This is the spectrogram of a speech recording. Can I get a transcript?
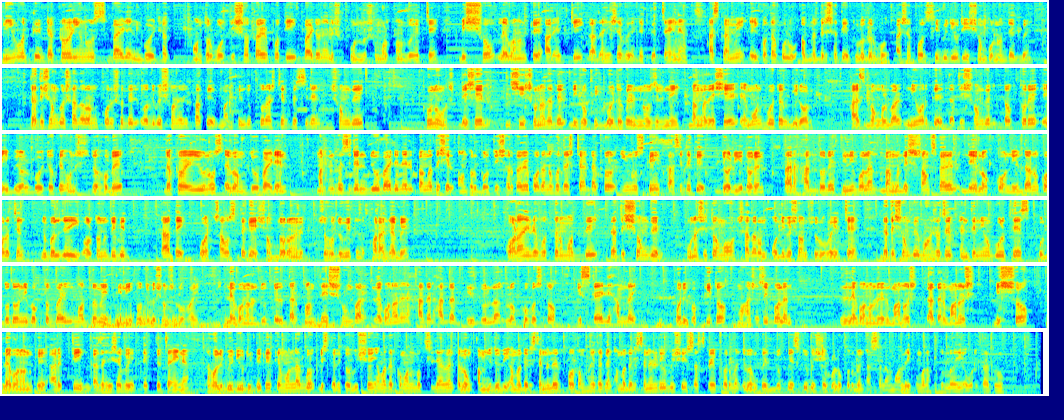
New ইয়র্কে doctor Yunus Biden বৈঠক। অন্তর্বর্তী সরকারের প্রতি বাইডেনের পূর্ণ সমর্থন রয়েছে। বিশ্ব লেবাননকে আর একটি গাধা হিসেবে দেখতে চাই না। আজকে আমি এই কথাগুলো আপনাদের সাথে তুলে ধরবো। আশা করছি ভিডিওটি সম্পূর্ণ দেখবেন। জাতিসংঘ সাধারণ পরিষদের অধিবেশনের ফাঁকে মার্কিন যুক্তরাষ্ট্রের প্রেসিডেন্ট সঙ্গে কোনো দেশের শীর্ষ নেতাদের দ্বিপাক্ষিক বৈঠকের নজির নেই। বাংলাদেশের এমন বৈঠক বিরল। আজ মঙ্গলবার নিউ ইয়র্কে জাতিসংঘের দপ্তরে এই বিরল বৈঠকে অনুষ্ঠিত হবে ডক্টর ইউনুস এবং জো বাইডেন। মার্কিন প্রেসিডেন্ট জো বাইডেনের বাংলাদেশের অন্তর্বর্তী সরকারের প্রধান উপদেষ্টা ডক্টর ইউনুসকে কাছে থেকে জড়িয়ে ধরেন। তার হাত ধরে তিনি বলেন, বাংলাদেশ সংস্কারের যে লক্ষ্য নির্ধারণ করেছেন নোবেলজয়ী অর্থনীতিবিদ, তাতে হোয়াইট হাউস থেকে সব ধরনের সহযোগিতা করা যাবে। কড়া নিরাপত্তার মধ্যে জাতিসংঘের উনাশিতম সাধারণ অধিবেশন শুরু হয়েছে। জাতিসংঘের মহাসচিব অ্যান্টনিও গুলতেস উদ্বোধনী বক্তব্যের মাধ্যমে তিনি অধিবেশন শুরু হয়। লেবাননের যুদ্ধের তার প্রান্তে সোমবার লেবাননের হাজার হাজার হিজবুল্লাহ লক্ষ্যবস্ত ইসরায়েলি হামলায় পরিপক্ষিত মহাসচিব বলেন লেবাননের মানুষ গাদার মানুষ বিশ্ব লেবাননকে আরেকটি গাজা হিসেবে দেখতে চাই না। তাহলে ভিডিওটি দেখে কেমন লাগল বিস্তারিত অবশ্যই আমাদের কমেন্ট বক্সে যাবেন এবং আপনি যদি আমাদের চ্যানেলের প্রথম হয়ে থাকেন, আমাদের চ্যানেলটি অবশ্যই সাবস্ক্রাইব করবেন এবং ফেসবুক পেজটি অবশ্যই ফলো করবেন। আসসালামু আলাইকুম রহমতুল্লাহি ওবরকাতুহ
